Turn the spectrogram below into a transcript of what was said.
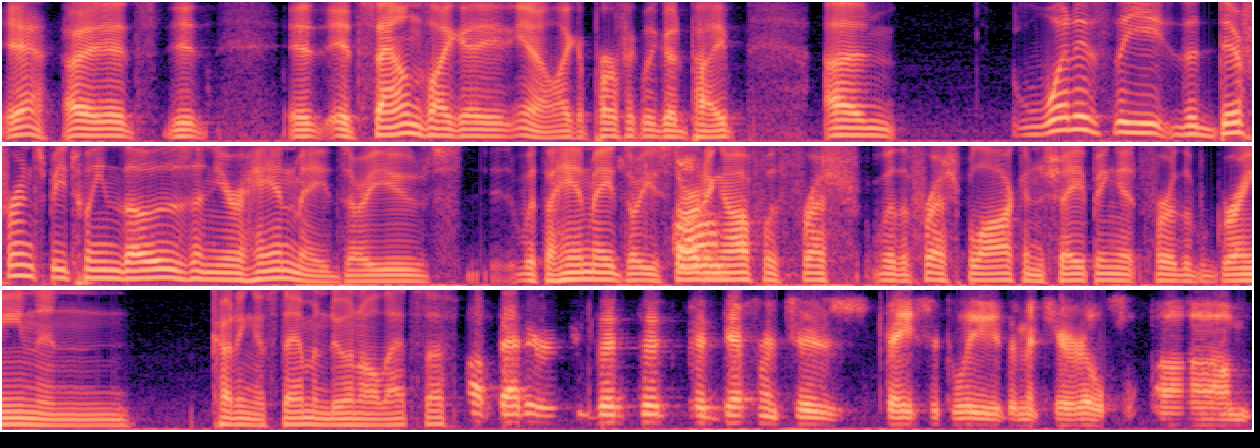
Yeah, it's it, it it sounds like a you know like a perfectly good pipe. Um, what is the the difference between those and your handmades? Are you with the handmades? Are you starting Um, off with fresh with a fresh block and shaping it for the grain and cutting a stem and doing all that stuff? a better the, the the difference is basically the materials. Um,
